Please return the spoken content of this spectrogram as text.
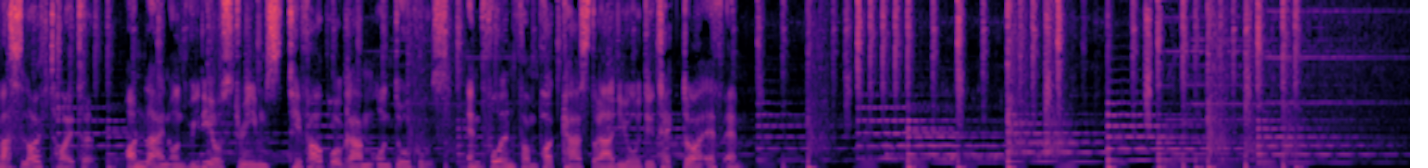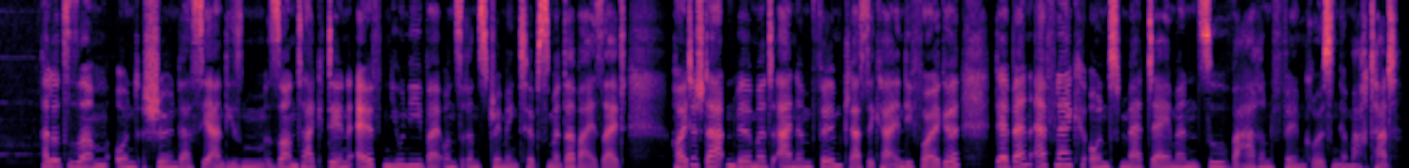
Was läuft heute? Online- und Videostreams, TV-Programm und Dokus. Empfohlen vom Podcast Radio Detektor FM. Hallo zusammen und schön, dass ihr an diesem Sonntag, den 11. Juni, bei unseren Streaming-Tipps mit dabei seid. Heute starten wir mit einem Filmklassiker in die Folge, der Ben Affleck und Matt Damon zu wahren Filmgrößen gemacht hat.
